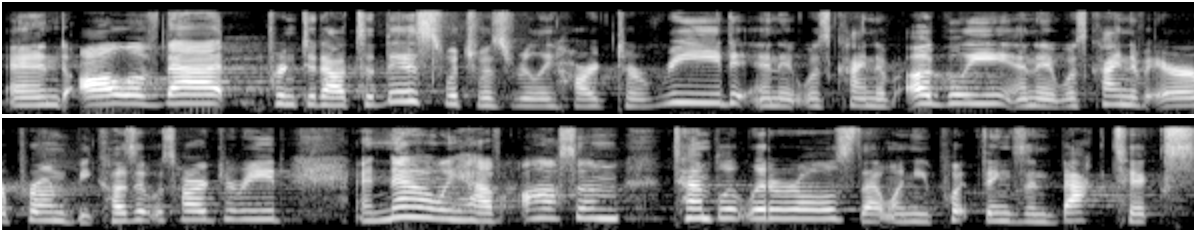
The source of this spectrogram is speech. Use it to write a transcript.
and all of that printed out to this, which was really hard to read, and it was kind of ugly, and it was kind of error-prone because it was hard to read. And now we have awesome template literals that when you put things in backticks,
